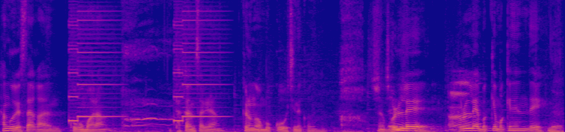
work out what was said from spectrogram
한국에 싸간 고구마랑 닭가슴살이랑 그런 거 먹고 지냈거든요 몰래 몰래 먹긴 먹긴 했는데 네.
